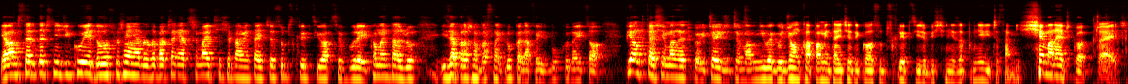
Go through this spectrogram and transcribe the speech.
Ja Wam serdecznie dziękuję, do usłyszenia, do zobaczenia, trzymajcie się, pamiętajcie o subskrypcji, łapce w górę i komentarzu i zapraszam Was na grupę na Facebooku, no i co? Piątka, siemaneczko i cześć, życzę Wam miłego dzionka, pamiętajcie tylko o subskrypcji, żebyście nie zapomnieli czasami. Siemaneczko, cześć!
